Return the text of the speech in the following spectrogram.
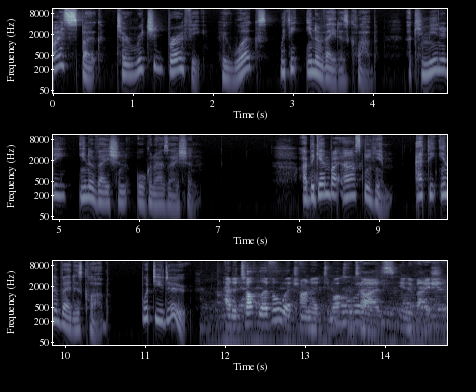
I spoke to Richard Brophy, who works with the Innovators Club, a community innovation organisation. I began by asking him, at the Innovators Club, what do you do? At a top level, we're trying to democratise innovation.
